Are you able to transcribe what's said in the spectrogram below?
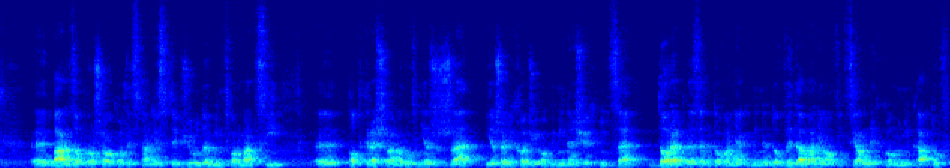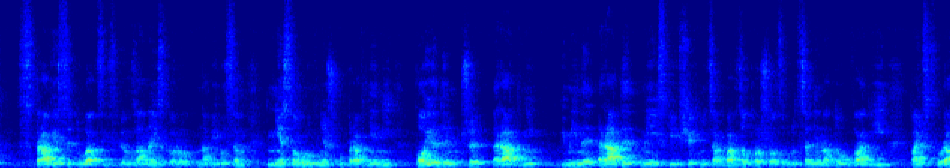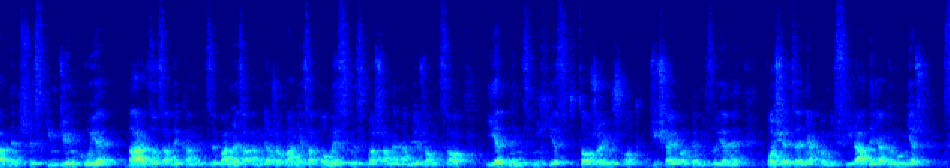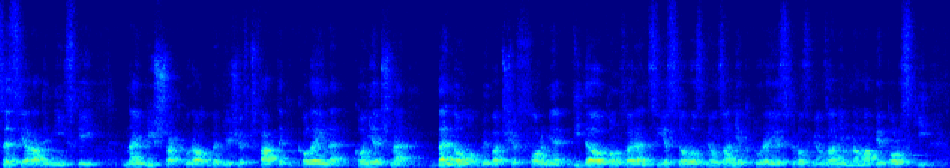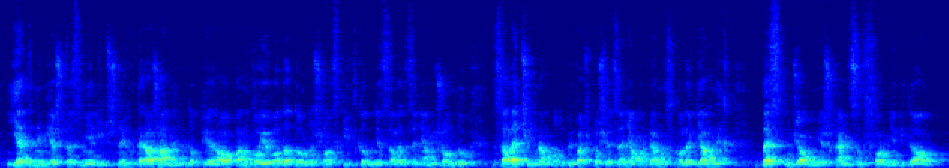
Y, Bardzo proszę o korzystanie z tych źródeł informacji. Y, Podkreślam również, że jeżeli chodzi o gminę Siechnice, do reprezentowania gminy, do wydawania oficjalnych komunikatów w sprawie sytuacji związanej z koronawirusem nie są również uprawnieni pojedynczy radni gminy Rady Miejskiej w Siechnicach. Bardzo proszę o zwrócenie na to uwagi. Państwu radnym wszystkim dziękuję bardzo za wykazywane zaangażowanie, za pomysły zgłaszane na bieżąco. Jednym z nich jest to, że już od dzisiaj organizujemy posiedzenia Komisji Rady, jak również sesja Rady Miejskiej najbliższa, która odbędzie się w czwartek i kolejne konieczne będą odbywać się w formie wideokonferencji. Jest to rozwiązanie, które jest rozwiązaniem na mapie Polski jednym jeszcze z nielicznych, wdrażanych dopiero. Pan wojewoda dolnośląski zgodnie z zaleceniami rządu zalecił nam odbywać posiedzenia organów kolegialnych bez udziału mieszkańców w formie wideo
